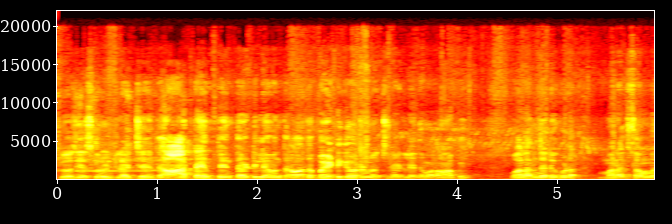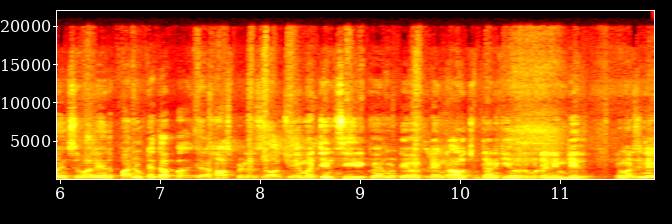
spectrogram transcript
క్లోజ్ చేసుకుని ఇంట్లో వచ్చేది. ఆ టైం టెన్ థర్టీ లెవెన్ తర్వాత బయటకు ఎవరైనా వచ్చినట్లయితే మనం ఆపి వాళ్ళందరూ కూడా మనకు సంబంధించిన వాళ్ళు ఏదైనా పని ఉంటే తప్ప హాస్పిటల్స్ కావచ్చు ఎమర్జెన్సీ రిక్వైర్మెంట్ ఎప్పుడైనా రావచ్చు. దానికి ఎవరు కూడా ఏం లేదు. ఎమర్జెన్సీ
